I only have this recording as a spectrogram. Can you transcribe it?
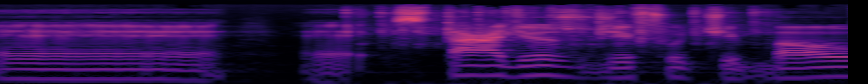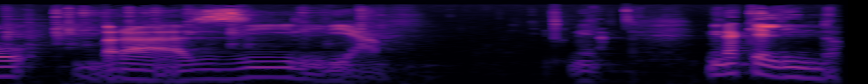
Eh, Eh, estádios de futebol Brasília. Mira, mira qué lindo.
